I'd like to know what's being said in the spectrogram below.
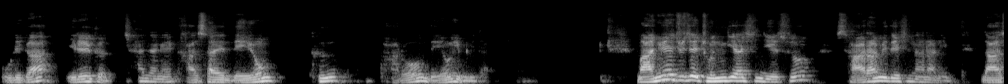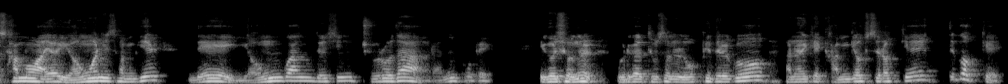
우리가 읽은 찬양의 가사의 내용 그 바로 내용입니다. 만유의 주제 존귀하신 예수 사람이 되신 하나님 나 사모하여 영원히 섬길 내 영광 되신 주로다 라는 고백 이것이 오늘 우리가 두 손을 높이 들고 하나님께 감격스럽게 뜨겁게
